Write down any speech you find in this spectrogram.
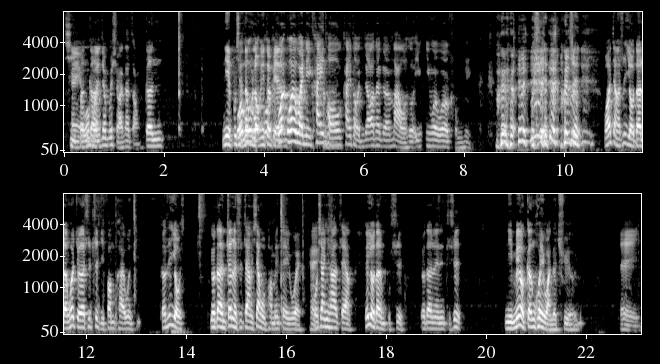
气氛哎我本来跟、就不喜欢那种。跟，你也不想那么容易对别人。我我我我以为你开头开头你就要那个骂我说，因因为我有恐女。不是不是，我要讲的是，有的人会觉得是自己放不开问题，可是有有的人真的是这样，像我旁边这一位，我相信他是这样，可有的人不是，有的人只是你没有跟会玩的去而已。哎、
